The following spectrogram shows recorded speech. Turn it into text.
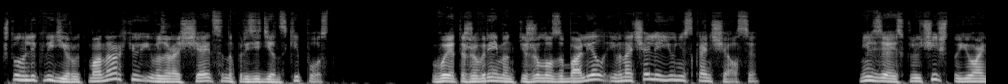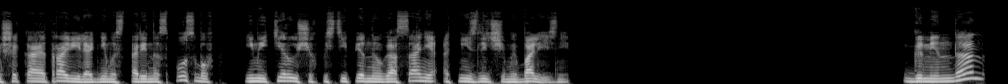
что он ликвидирует монархию и возвращается на президентский пост. В это же время он тяжело заболел и в начале июня скончался. Нельзя исключить, что Юань Шикай отравили одним из старинных способов, имитирующих постепенное угасание от неизлечимой болезни. Гоминдан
